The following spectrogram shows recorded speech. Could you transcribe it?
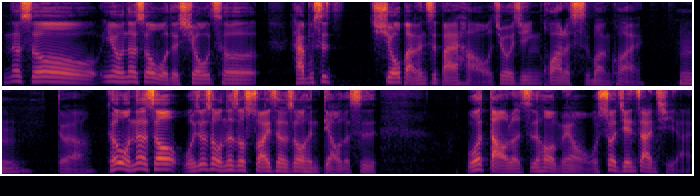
那时候因为那时候我的修车还不是修百分之百好，就已经花了十万块。嗯，对啊，可是我那时候，我就说我那时候摔车的时候很屌的是，我倒了之后没有，我瞬间站起来，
